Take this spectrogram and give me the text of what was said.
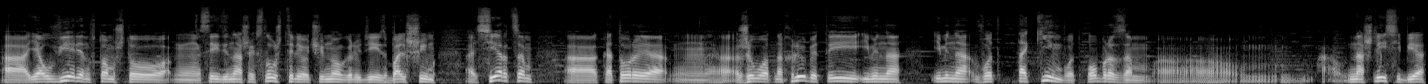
а, я уверен в том, что среди наших слушателей очень много людей с большим а, сердцем, а, которые животных любят, и именно именно вот таким вот образом нашли себе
